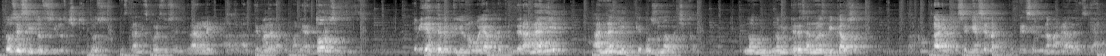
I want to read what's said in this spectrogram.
Entonces, si los, si los chiquitos están dispuestos a entrarle al, tema de la formalidad en todos los sentidos, evidentemente yo no voy a defender a nadie, a nadie que consuma guachicón. No, no me interesa, no es mi causa. Al contrario, ese me hace la competencia de una manera desleal.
